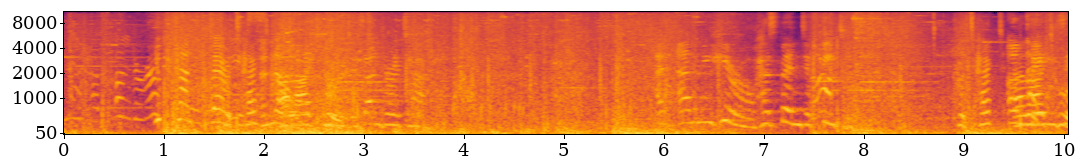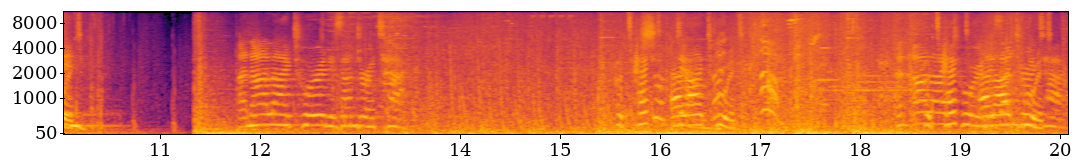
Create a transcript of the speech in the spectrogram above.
You can't Protect An snow. allied turret is under attack. An enemy hero has been defeated. Protect ally turret. An ally turret is under attack. Protect Shut ally down. turret. An ally Protect turret ally is under turret. attack.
